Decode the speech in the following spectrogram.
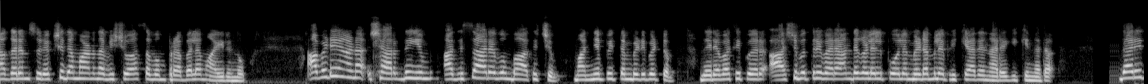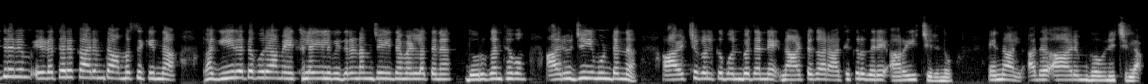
നഗരം സുരക്ഷിതമാണെന്ന വിശ്വാസവും പ്രബലമായിരുന്നു. അവിടെയാണ് ഛർദിയും അതിസാരവും ബാധിച്ചും മഞ്ഞപ്പിത്തം പിടിപെട്ടും നിരവധി പേർ ആശുപത്രി വരാന്തകളിൽ പോലും ഇടം ലഭിക്കാതെ നരകിക്കുന്നത്. ദരിദ്രരും ഇടത്തരക്കാരും താമസിക്കുന്ന ഭഗീരഥപുര മേഖലയിൽ വിതരണം ചെയ്യുന്ന വെള്ളത്തിന് ദുർഗന്ധവും അരുചിയുമുണ്ടെന്ന് ആഴ്ചകൾക്ക് മുൻപ് തന്നെ നാട്ടുകാർ അധികൃതരെ അറിയിച്ചിരുന്നു. എന്നാൽ അത് ആരും ഗൗനിച്ചില്ല.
